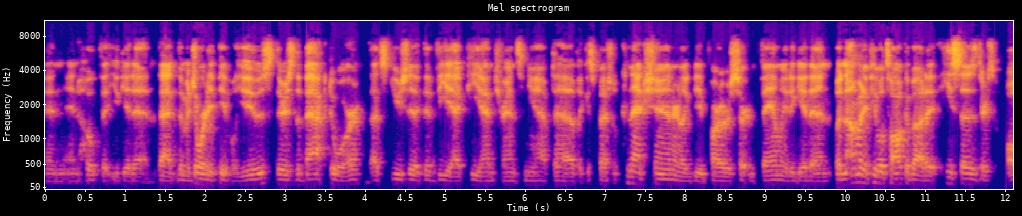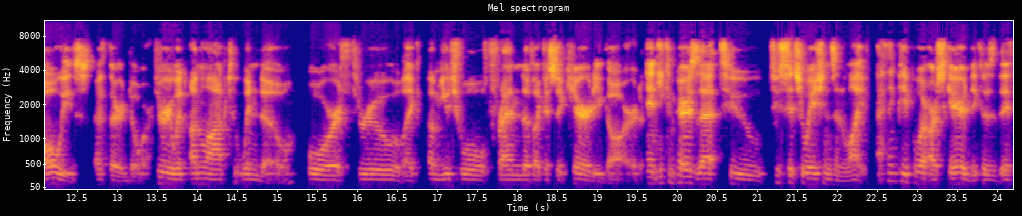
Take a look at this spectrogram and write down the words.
and and hope that you get in. That the majority of people use. There's the back door. That's usually like the VIP entrance, and you have to have like a special connection or like be a part of a certain family to get in. But not many people talk about it. He says there's always a third door through an unlocked window or through like a mutual friend of like a security guard. And he compares that to to situations in life. I think people are scared because they,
